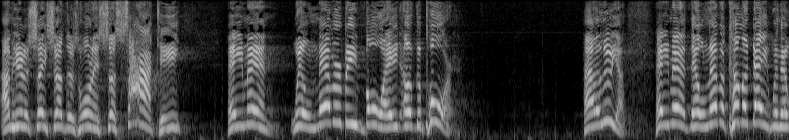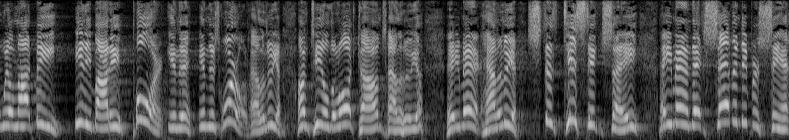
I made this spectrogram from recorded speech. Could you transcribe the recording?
I'm here to say something this morning. Society, amen, will never be void of the poor. Hallelujah. Amen. There will never come a day when there will not be anybody poor in the in this world. Hallelujah. Until the Lord comes. Hallelujah. Amen. Hallelujah. Statistics say, amen, that 70%,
